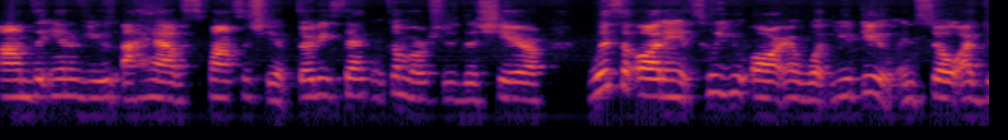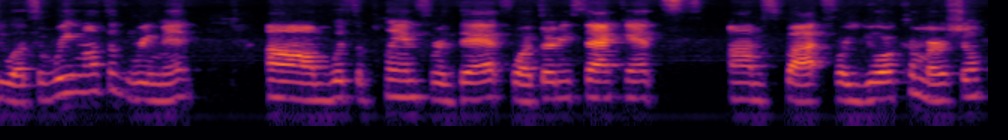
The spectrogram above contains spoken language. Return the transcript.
um, the interviews, I have sponsorship, 30 second commercials to share with the audience who you are and what you do. And so I do a three month agreement um, with a plan for that for a 30 seconds um, spot for your commercial.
